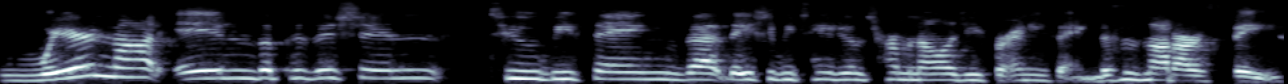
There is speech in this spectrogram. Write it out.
we're not in the position to be saying that they should be changing the terminology for anything. This is not our space.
